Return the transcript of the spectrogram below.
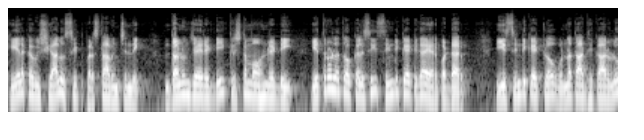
కీలక విషయాలు సిట్ ప్రస్తావించింది. ధనుంజయ రెడ్డి కృష్ణమోహన్ రెడ్డి ఇతరులతో కలిసి సిండికేట్గా ఏర్పడ్డారు. ఈ సిండికేట్లో ఉన్నతాధికారులు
